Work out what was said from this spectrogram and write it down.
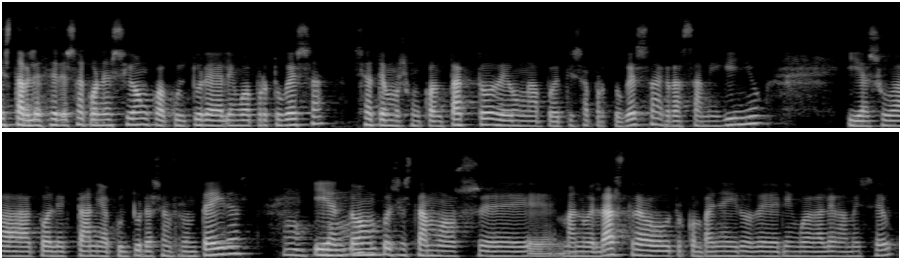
establecer esa conexión coa cultura e a lingua portuguesa. Xa temos un contacto de unha poetisa portuguesa, Graça Amiguiño, e a súa colectánea Culturas en Fronteiras. Uh -huh. E entón, pois estamos eh, Manuel Astra, outro compañeiro de Lingua Galega Meseu,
